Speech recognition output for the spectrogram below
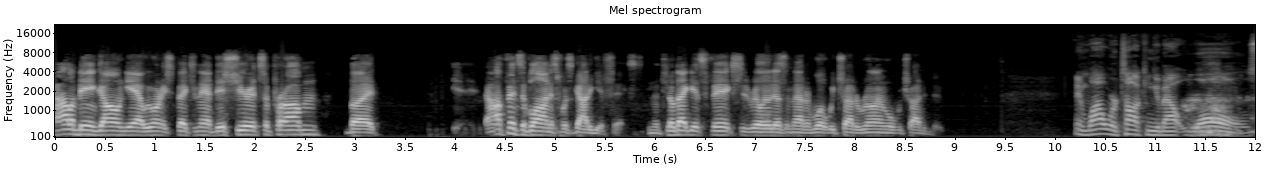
Kylan being gone. Yeah, we weren't expecting that this year. It's a problem, but the offensive line is what's got to get fixed. And until that gets fixed, it really doesn't matter what we try to run, what we try to do. And while we're talking about walls,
